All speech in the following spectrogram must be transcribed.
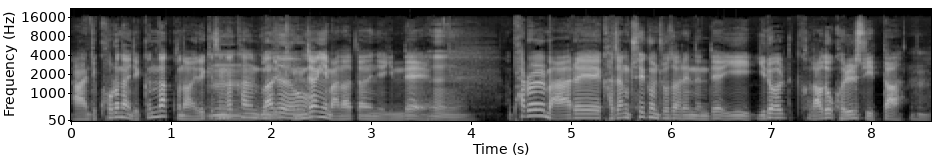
아 이제 코로나 이제 끝났구나 이렇게 음, 생각하는 분들이 맞아요. 굉장히 많았다는 얘기인데 예, 예. 8월 말에 가장 최근 조사를 했는데 이 1월 나도 걸릴 수 있다 음.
